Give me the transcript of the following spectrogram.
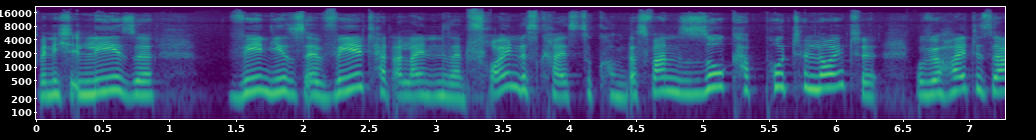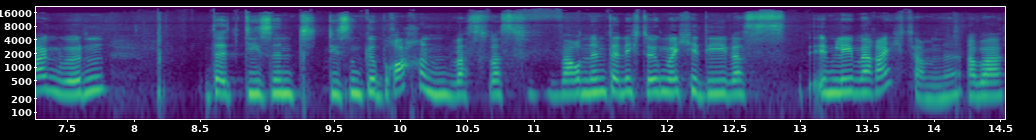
wenn ich lese, wen Jesus erwählt hat, allein in seinen Freundeskreis zu kommen, das waren so kaputte Leute, wo wir heute sagen würden, die sind, die sind gebrochen. Was, was, warum nimmt er nicht irgendwelche, die was im Leben erreicht haben? Ne? Aber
